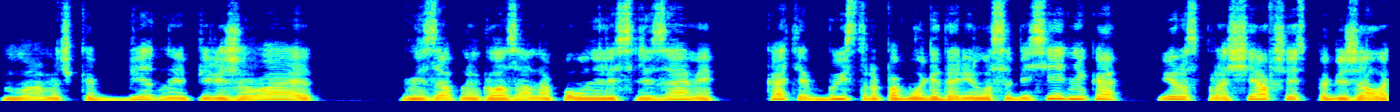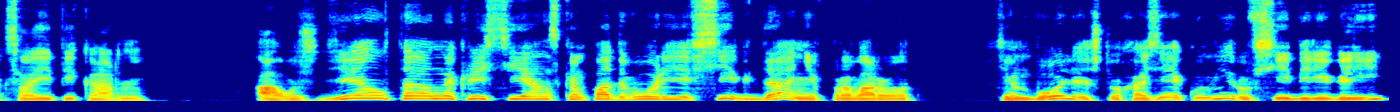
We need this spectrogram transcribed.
Мамочка бедная переживает. Внезапно глаза наполнились слезами, Катя быстро поблагодарила собеседника и, распрощавшись, побежала к своей пекарне. А уж дел-то на крестьянском подворье всегда не в проворот. Тем более, что хозяйку миру все берегли,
